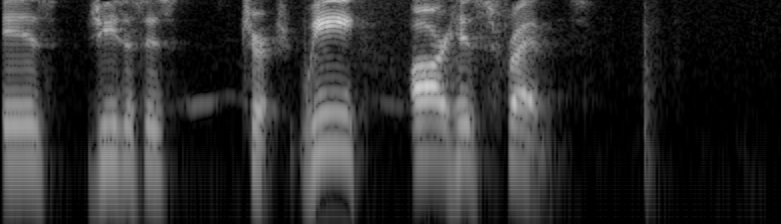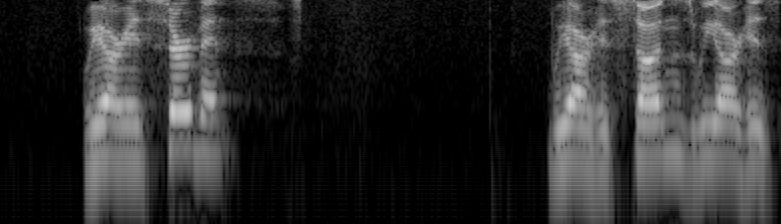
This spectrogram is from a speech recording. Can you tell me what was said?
is Jesus' church. We are his friends. We are his servants. We are his sons. We are his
